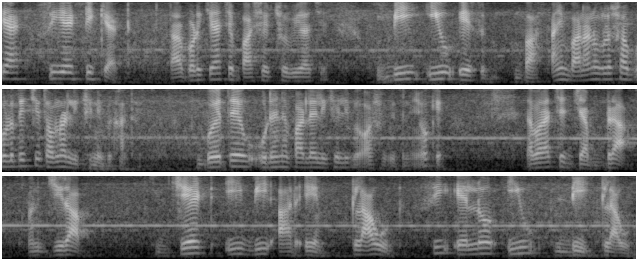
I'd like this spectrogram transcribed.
Cat C A T cat তারপরে কি আছে? বাসের ছবি আছে। বি ইউ এস বাস আমি বানানগুলো সব বলে দিচ্ছি, তোমরা লিখে নেবে খাতায়। বইতে উড়েনে পারলে লিখে নিবে, অসুবিধা নেই। ওকে তারপর আছে জ্যাব্রা মানে জিরাফ। Z E B R M cloud C L O U D cloud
